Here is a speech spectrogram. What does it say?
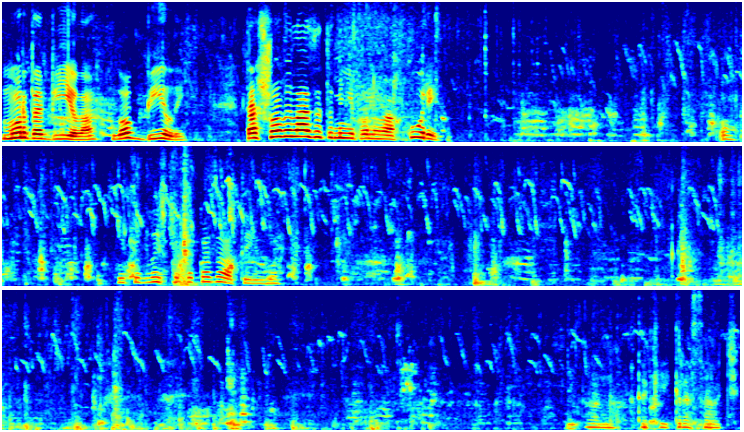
Морда біла, лоб білий. Та що ви лазите мені по ногах? Курі? О, хочу ближче показати його. Ладно, такий красавчик.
